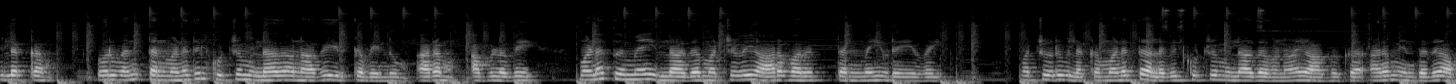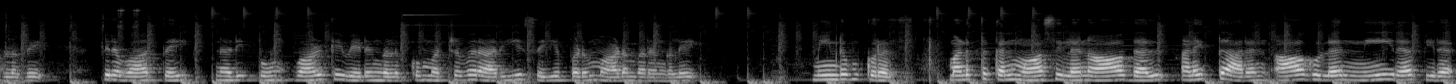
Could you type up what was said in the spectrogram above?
விளக்கம். ஒருவன் தன் மனதில் குற்றம் இல்லாதவனாக இருக்க வேண்டும். அறம் அவ்வளவே. மன தூய்மை இல்லாத மற்றவை ஆரவாரத்தன்மையுடையவை. மற்றொரு விளக்கம். மனத்து அளவில் குற்றம் இல்லாதவனாய் ஆகுக. அறம் என்பது அவ்வளவே. பிற வார்த்தை நடிப்பும் வாழ்க்கை வேடங்களுக்கும் மற்றவர் அறிய செய்யப்படும் ஆடம்பரங்களே. மீண்டும் குரல். மனத்துக்கண் மாசிலன் ஆதல் அனைத்து அரண் ஆகுல நீர பிற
